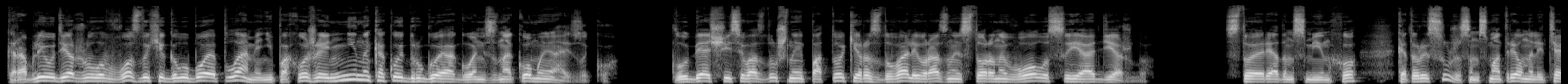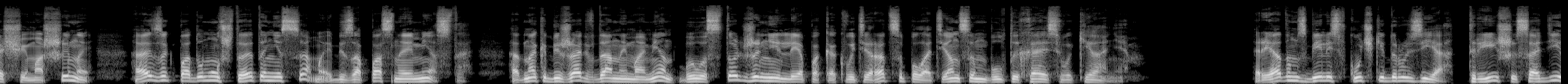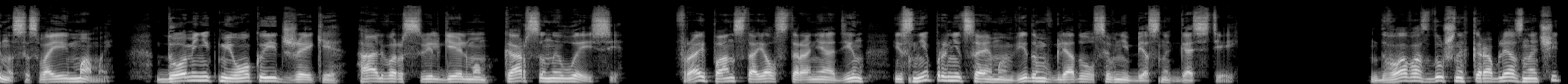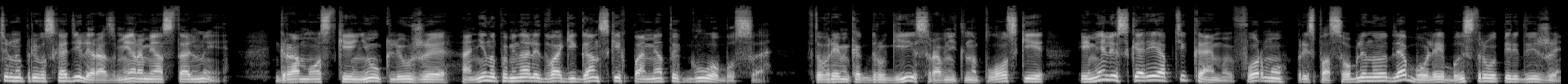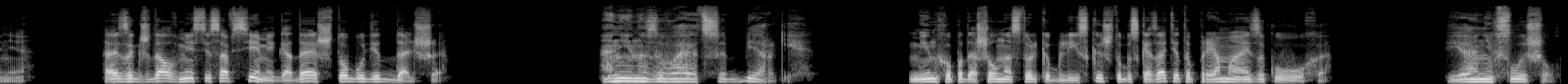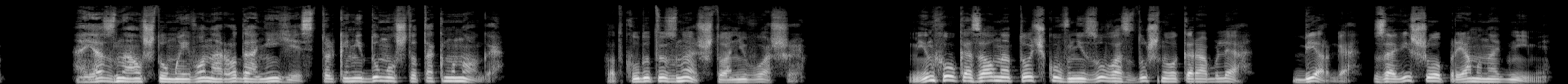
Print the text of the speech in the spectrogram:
Корабли удерживало в воздухе голубое пламя, не похожее ни на какой другой огонь, знакомый Айзеку. Клубящиеся воздушные потоки раздували в разные стороны волосы и одежду. Стоя рядом с Минхо, который с ужасом смотрел на летящие машины, Айзек подумал, что это не самое безопасное место. Однако бежать в данный момент было столь же нелепо, как вытираться полотенцем, бултыхаясь в океане. Рядом сбились в кучки друзья, Триш и Садина со своей мамой, Доминик, Миоко и Джеки, Альвар с Вильгельмом, Карсон и Лейси. Фрайпан стоял в стороне один и с непроницаемым видом вглядывался в небесных гостей. Два воздушных корабля значительно превосходили размерами остальные. Громоздкие, неуклюжие, они напоминали два гигантских помятых глобуса, в то время как другие, сравнительно плоские, имели скорее обтекаемую форму, приспособленную для более быстрого передвижения. Айзек ждал вместе со всеми, гадая, что будет дальше. «Они называются Берги». Минхо подошел настолько близко, чтобы сказать это прямо Айзеку в ухо. «Я о них слышал. А я знал, что у моего народа они есть, только не думал, что так много». «Откуда ты знаешь, что они ваши?» Минха указал на точку внизу воздушного корабля, Берга, зависшего прямо над ними.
